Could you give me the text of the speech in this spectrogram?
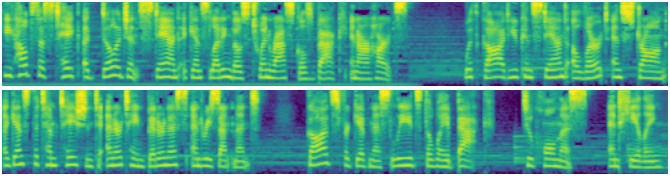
He helps us take a diligent stand against letting those twin rascals back in our hearts. With God, you can stand alert and strong against the temptation to entertain bitterness and resentment. God's forgiveness leads the way back to wholeness and healing.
